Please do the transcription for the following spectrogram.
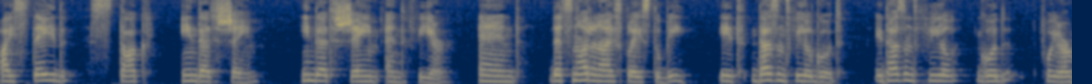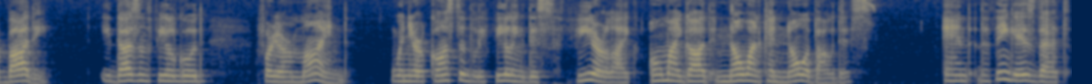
I stayed stuck in that shame, in that shame and fear. And that's not a nice place to be. It doesn't feel good. It doesn't feel good for your body. It doesn't feel good for your mind when you're constantly feeling this fear like, oh my god, no one can know about this. And the thing is that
